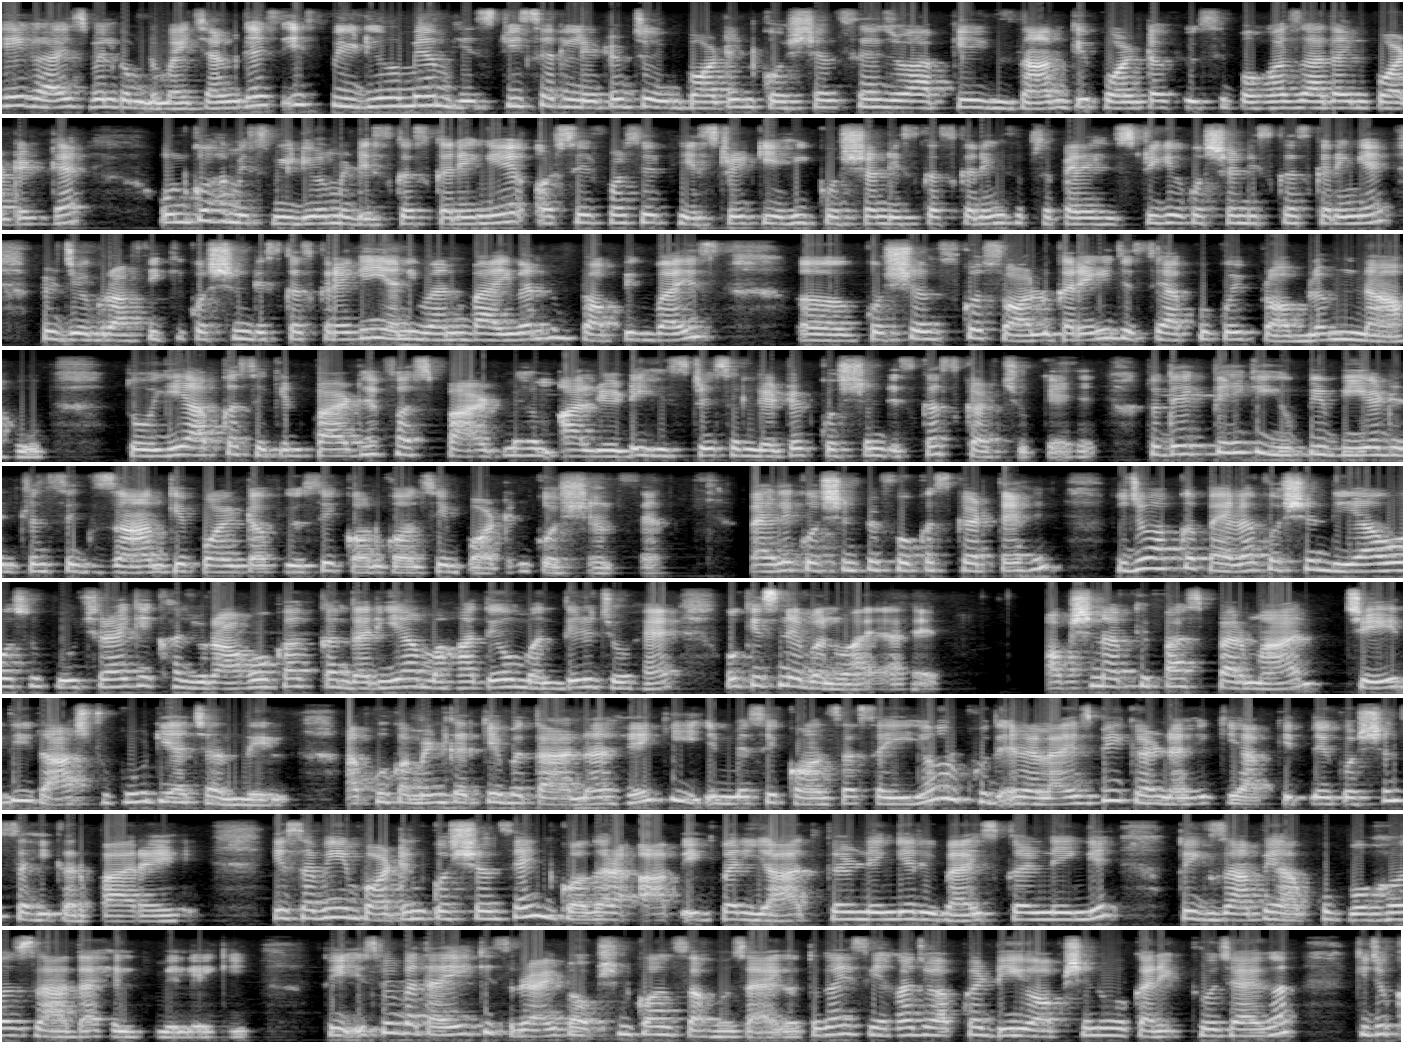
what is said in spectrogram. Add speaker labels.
Speaker 1: Hey guys welcome to my channel guys इस video में हम हिस्ट्री से रिलेटेड जो इम्पोर्टेंट क्वेश्चंस हैं, जो आपके एग्ज़ाम के पॉइंट ऑफ़ व्यू से बहुत ज़्यादा इंपॉर्टेंट है उनको हम इस वीडियो में डिस्कस करेंगे और सिर्फ़ और सिर्फ़ हिस्ट्री के ही क्वेश्चन डिस्कस करेंगे। सबसे पहले हिस्ट्री के क्वेश्चन डिस्कस करेंगे, फिर जियोग्राफी के क्वेश्चन डिस्कस करेंगे, यानी वन बाय वन हम टॉपिक वाइज क्वेश्चन को सॉल्व करेंगे जिससे आपको कोई प्रॉब्लम ना हो। तो ये आपका सेकेंड पार्ट है। फ़र्स्ट पार्ट में हम ऑलरेडी हिस्ट्री से रिलेटेड क्वेश्चन डिस्कस कर चुके हैं। तो देखते हैं कि यूपी बी एंट्रेंस एग्ज़ाम के पॉइंट ऑफ़ व्यू से कौन कौन से इंपॉर्टेंट क्वेश्चन हैं। पहले क्वेश्चन पे फोकस करते हैं। तो जो आपका पहला क्वेश्चन दिया हुआ उसमें पूछ रहा है कि खजुराहो का कदरिया महादेव मंदिर जो है, वो किसने बनवाया है? ऑप्शन आपके पास परमार, चेदी, राष्ट्रकूट या चंदेल। आपको कमेंट करके बताना है कि इनमें से कौन सा सही है और खुद एनालाइज भी करना है कि आप कितने क्वेश्चन सही कर पा रहे हैं। ये सभी इंपॉर्टेंट क्वेश्चन हैं, इनको अगर आप एक बार याद कर लेंगे रिवाइज कर लेंगे तो एग्ज़ाम में आपको बहुत ज़्यादा हेल्प मिलेगी। तो इसमें बताइए कि राइट ऑप्शन कौन सा हो जाएगा। तो गाइस यहाँ जो आपका डी ऑप्शन है, वो करेक्ट हो जाएगा कि जो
